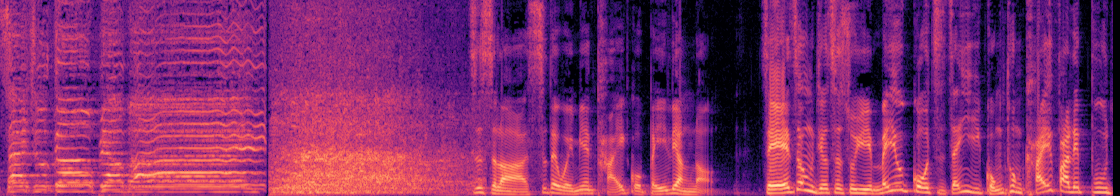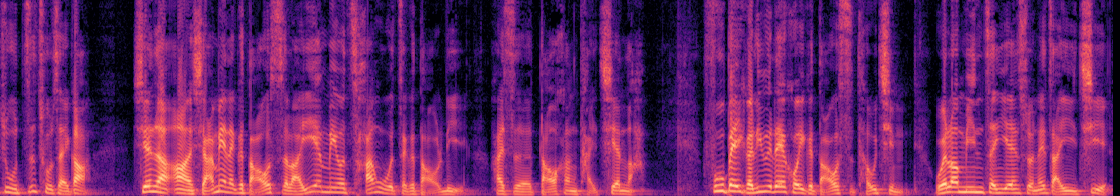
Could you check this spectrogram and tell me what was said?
才足够表白。只是啦，死得未免太过悲凉了。这种就是属于没有各自争议、共同开发的不足之处噻，嘎。显然啊，下面那个道士呢也没有参悟这个道理，还是道行太浅了。湖北一个女的和一个道士偷情，为了名正言顺的在一起，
